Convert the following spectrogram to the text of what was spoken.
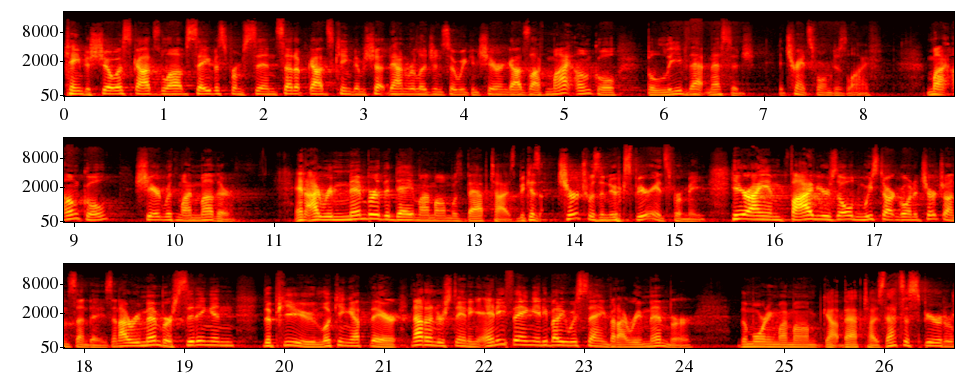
came to show us God's love, save us from sin, set up God's kingdom, shut down religion so we can share in God's life. My uncle believed that message, it transformed his life. My uncle shared with my mother. And I remember the day my mom was baptized because church was a new experience for me. Here I am, five years old, and we start going to church on Sundays. And I remember sitting in the pew, looking up there, not understanding anything anybody was saying, but I remember the morning my mom got baptized. That's a spiritual,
